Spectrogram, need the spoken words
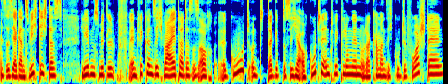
Es ist ja ganz wichtig, dass Lebensmittel entwickeln sich weiter. Das ist auch äh, gut und da gibt es sicher auch gute Entwicklungen oder kann man sich gute vorstellen.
